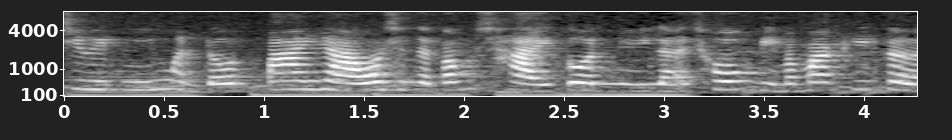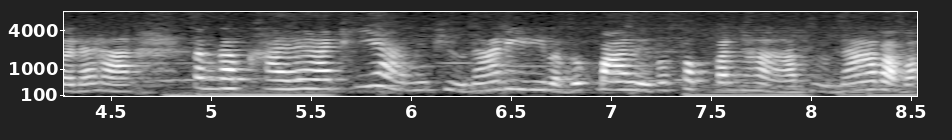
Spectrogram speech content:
ชีวิตนี้เหมือนโดนป้ายยาว่าฉันจะต้องใช้ตัวนี้และโชคดีมากๆที่เจอนะคะสำหรับใครนะคะที่อยากมีผิวหน้าดีๆแบบลูกปลาหรือประสบปัญหาผิวหน้าแบบว่า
